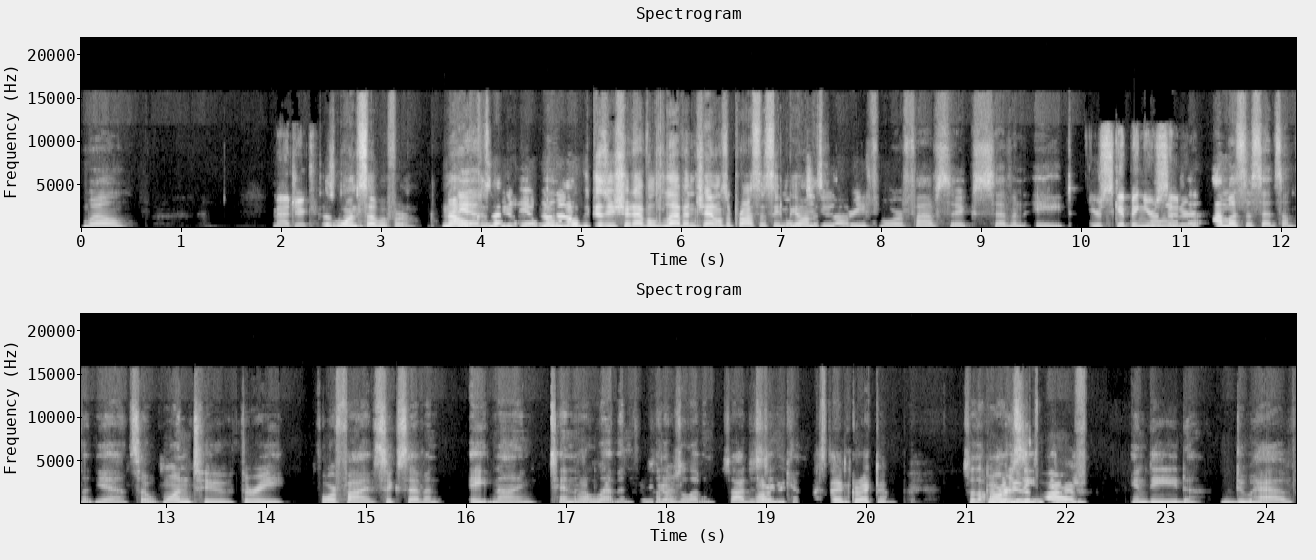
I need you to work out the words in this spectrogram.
Well, Magic. There's one subwoofer. No, yeah, because yeah, no, no, because you should have 11 channels of processing one, beyond the two, sub. three, four, five, six, seven, eight, You're skipping your nine, center. 10. I must have said something. Yeah. So one, two, three, four, five, six, seven, eight, nine, 10, Okay, 11. there So go. there's 11. So I just All didn't right. count. I stand corrected. So the Good we did it RZ live. indeed do have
